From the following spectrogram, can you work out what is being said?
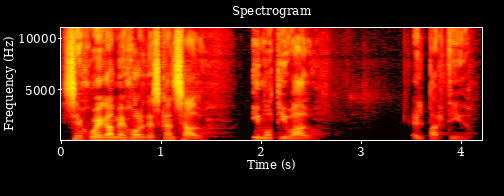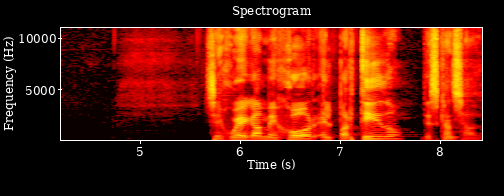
Se juega mejor descansado y motivado el partido. Se juega mejor el partido descansado.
